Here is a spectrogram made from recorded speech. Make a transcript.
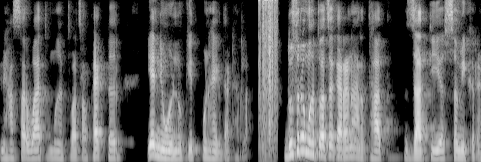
आणि हा सर्वात महत्त्वाचा फॅक्टर या निवडणुकीत पुन्हा एकदा ठरला. दुसरं महत्वाचं कारण अर्थात जातीय समीकरण.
